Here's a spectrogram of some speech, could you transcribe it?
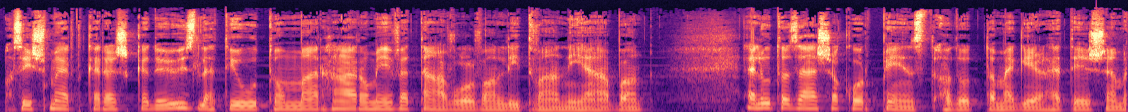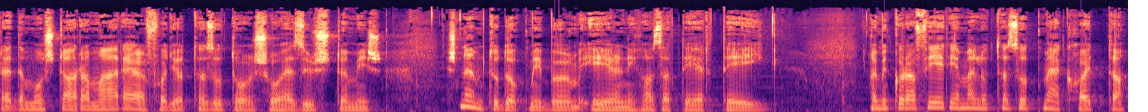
az ismert kereskedő üzleti úton már három éve távol van Litvániában – Elutazásakor pénzt adott a megélhetésemre, de most arra már elfogyott az utolsó ezüstöm is, és nem tudok miből élni hazatértéig. Amikor a férjem elutazott, meghagyta,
